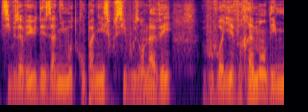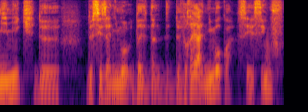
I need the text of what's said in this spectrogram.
Si vous avez eu des animaux de compagnie, ou si vous en avez, vous voyez vraiment des mimiques de, de ces animaux, de, de, de vrais animaux, quoi. C'est ouf.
